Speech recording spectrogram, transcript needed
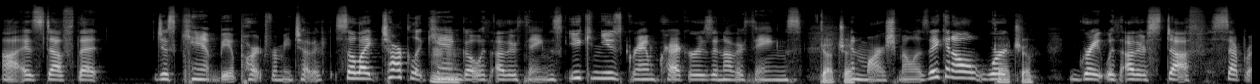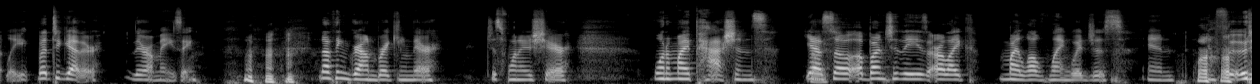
uh, it's stuff that just can't be apart from each other. So like chocolate can go with other things. You can use graham crackers and other things, Gotcha. and marshmallows. They can all work Gotcha. great with other stuff separately, but together they're amazing. Nothing groundbreaking there. Just wanted to share one of my passions. Yeah, Nice. so a bunch of these are like my love languages in, in food.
